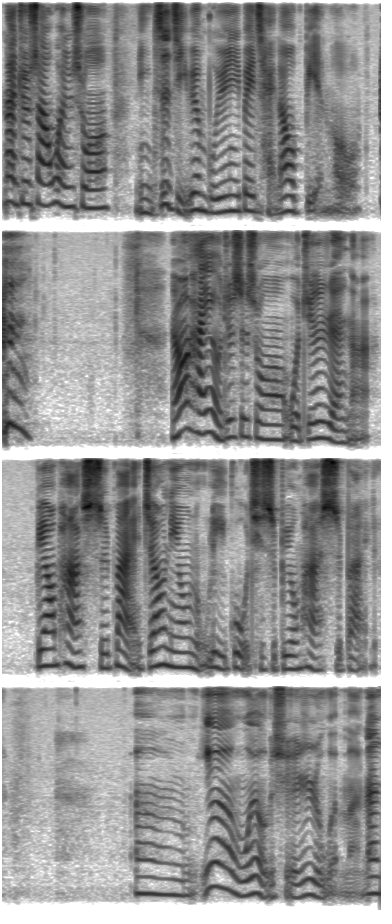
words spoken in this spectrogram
那就是要问说，你自己愿不愿意被踩到扁哦？然后还有就是说，我觉得人啊，不要怕失败，只要你有努力过，其实不用怕失败的。嗯，因为我有学日文嘛，那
